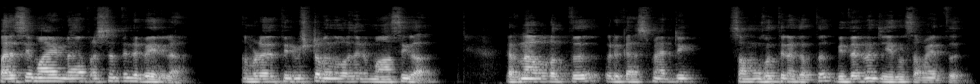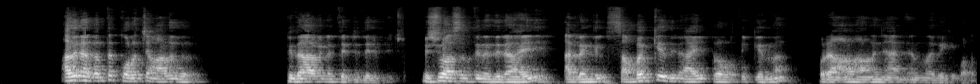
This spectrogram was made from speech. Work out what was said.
പരസ്യമായുണ്ടായ പ്രശ്നത്തിന്റെ പേരിലാണ് നമ്മുടെ തിരുവിഷ്ടം എന്ന് പറഞ്ഞൊരു മാസിക എറണാകുളത്ത് ഒരു കരസ്മാറ്റിക് സമൂഹത്തിനകത്ത് വിതരണം ചെയ്യുന്ന സമയത്ത് അതിനകത്ത് കുറച്ച് ആളുകൾ പിതാവിനെ തെറ്റിദ്ധരിപ്പിച്ചു. വിശ്വാസത്തിനെതിരായി അല്ലെങ്കിൽ സഭയ്ക്കെതിരായി പ്രവർത്തിക്കുന്ന ഒരാളാണ് ഞാൻ എന്ന നിലയ്ക്ക് പറഞ്ഞു.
